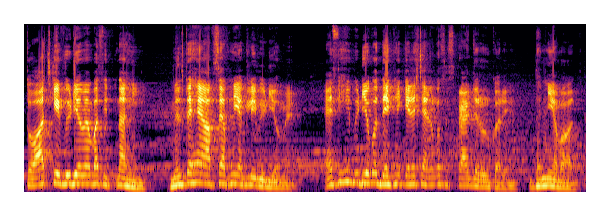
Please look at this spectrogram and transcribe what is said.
तो आज के वीडियो में बस इतना ही। मिलते हैं आपसे अपनी अगली वीडियो में। ऐसी ही वीडियो को देखने के लिए चैनल को सब्सक्राइब ज़रूर करें। धन्यवाद।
